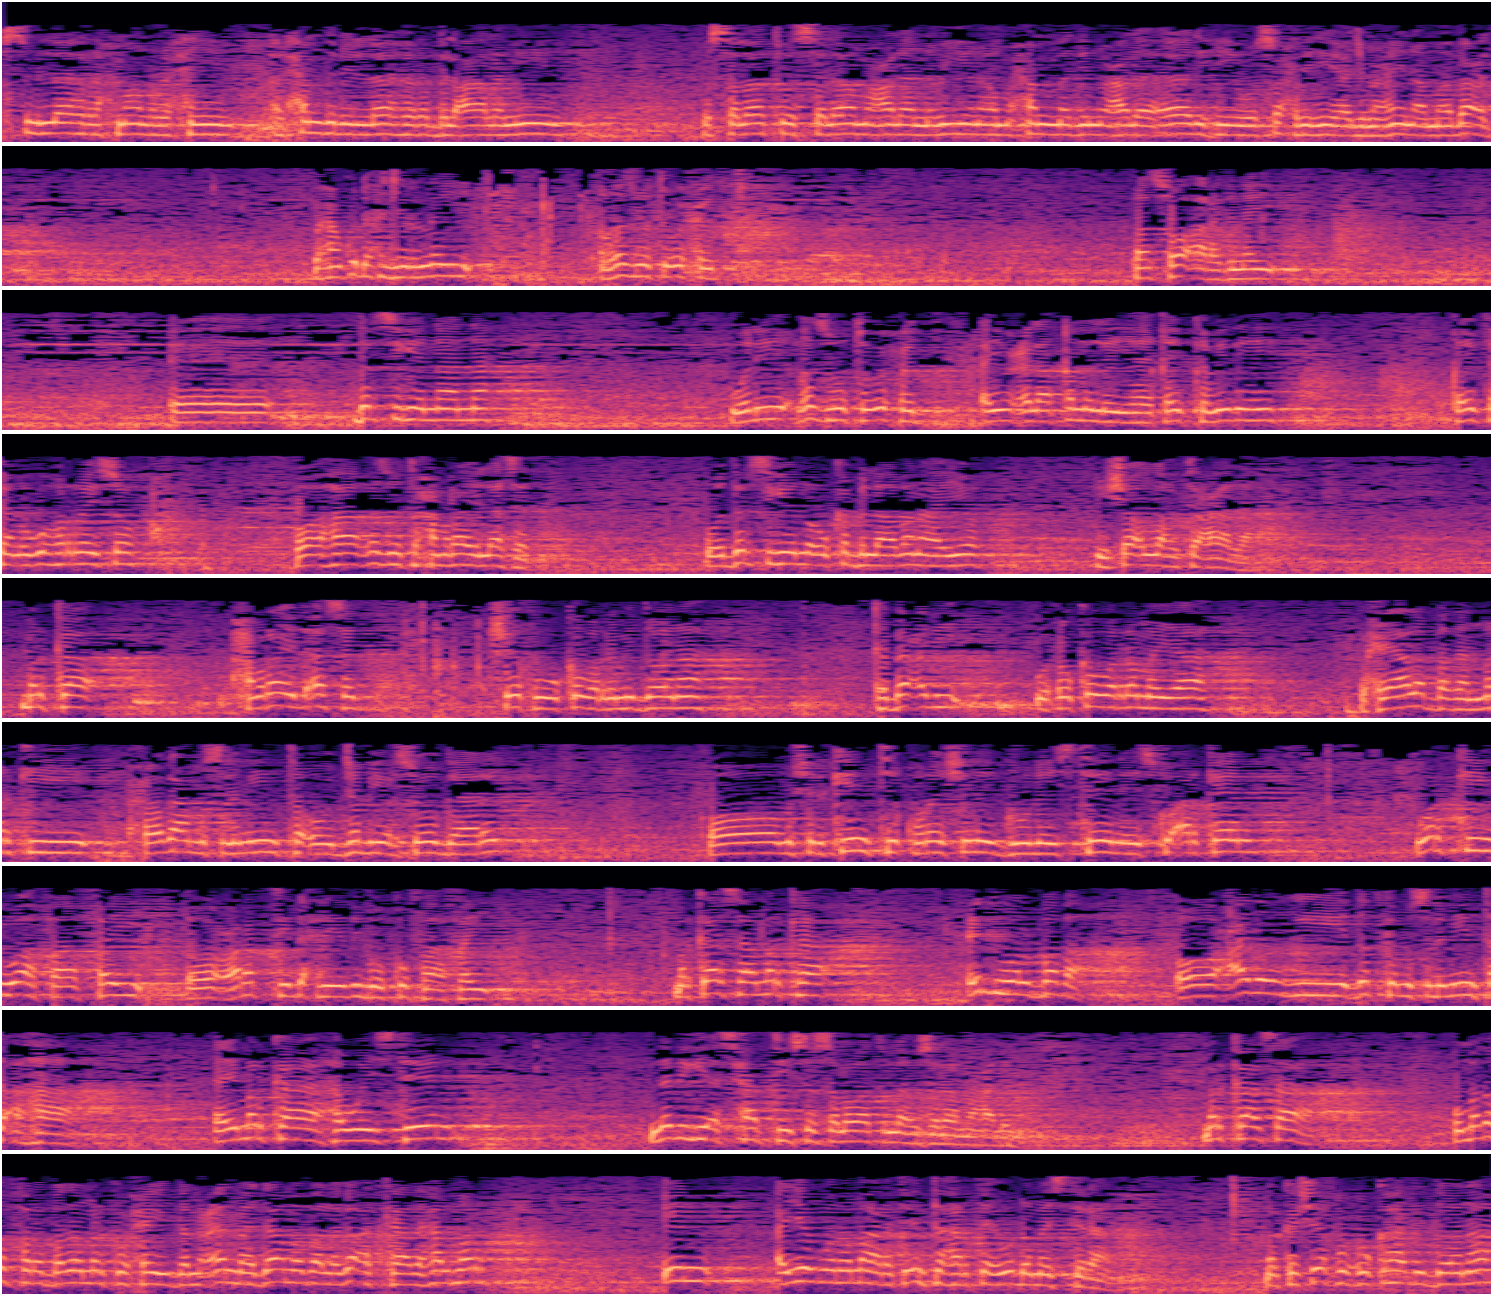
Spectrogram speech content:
بسم الله الرحمن الرحيم الحمد لله رب العالمين والصلاة والسلام على نبينا محمد وعلى آله وصحبه أجمعين أما بعد waxaan ku dhex jirnay ghaswatu uxud baan soo aragnay darsigeennaanna weli ghaswatu uxud ayuu cilaaqo la leeyahay qayb ka midihii qaybtan ugu horayso oo ahaa ghaswatu xamraa'i alasad oo darsigeenna uu ka bilaabanayo in sha allahu tacaala marka xamraa'i alasad sheekhu wuu ka warrami doonaa. Kabacdi wuxuu ka warramayaa waxyaalo badan markii xoogaha muslimiinta uu jabyar soo gaaray oo mushrikiintii quraysh inay guulaysteen ay isku arkeen. Warkii waa faafay oo carabtii dhexdeediibuu ku faafay markaasaa marka cid walbaba oo cadowgii dadka muslimiinta ahaa ay markaa hawaysteen nabigii asxaabtiisa salawaatu ullahi wasalaamu calayh. Markaasaa ummado fara badan marka waxay damceen maadaamaba laga adkaaday hal mar in ayaguna maaragtay inta hartay ay u dhammaystiraan. Marka sheekh wuxuu ka hadli doonaa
